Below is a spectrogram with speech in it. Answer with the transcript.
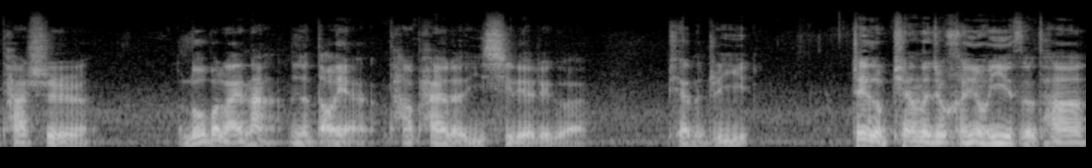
它是罗伯莱纳那个导演他拍的一系列这个片子之一。这个片子就很有意思，他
